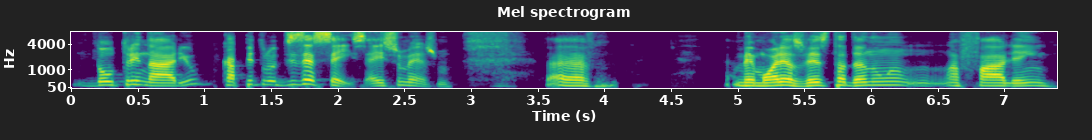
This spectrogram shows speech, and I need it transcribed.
doutrinário, capítulo 16, é isso mesmo. É, a memória às vezes está dando uma, uma, falha, hein?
